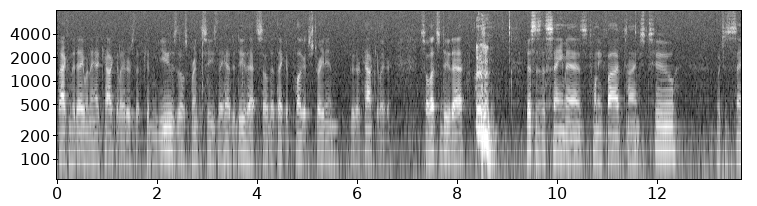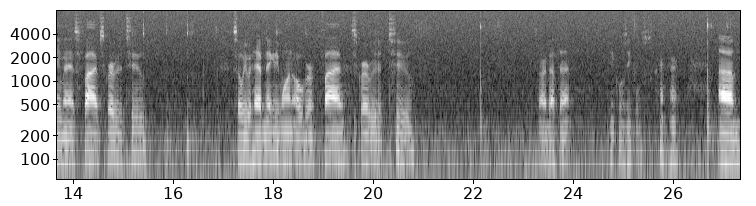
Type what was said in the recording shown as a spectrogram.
back in the day when they had calculators that couldn't use those parentheses, they had to do that so that they could plug it straight in through their calculator. So let's do that. this is the same as 25 times 2, which is the same as 5 square root of 2. So we would have negative 1 over 5 square root of 2. Sorry about that. Equals equals. um,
